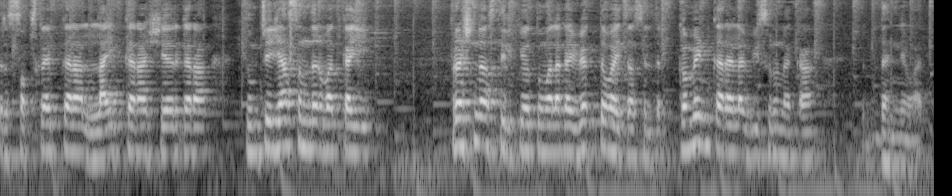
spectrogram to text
तर सबस्क्राईब करा लाईक करा शेअर करा. तुमचे या संदर्भात काही प्रश्न असतील किंवा तुम्हाला काही व्यक्त व्हायचं असेल तर कमेंट करायला विसरू नका. धन्यवाद.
